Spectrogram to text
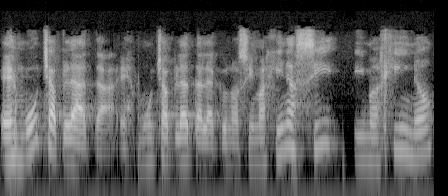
es mucha plata, es mucha plata la que uno se imagina, sí imagino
